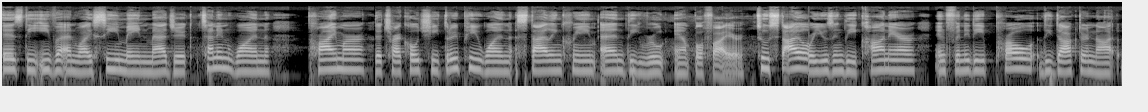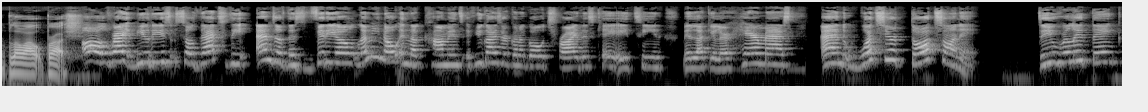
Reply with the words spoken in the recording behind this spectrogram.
is the Eva NYC Mane Magic 10 in 1 primer, the Tricoci 3P1 styling cream, and the root amplifier. To style, we're using the Conair Infinity Pro, the Dr. Knot blowout brush. All right, beauties. So that's the end of this video. Let me know in the comments if you guys are going to go try this K18 molecular hair mask and what's your thoughts on it? Do you really think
